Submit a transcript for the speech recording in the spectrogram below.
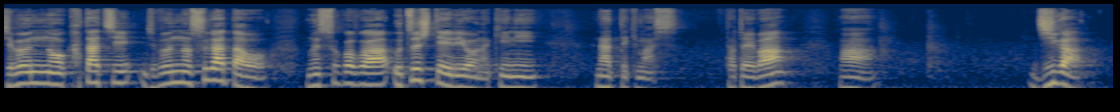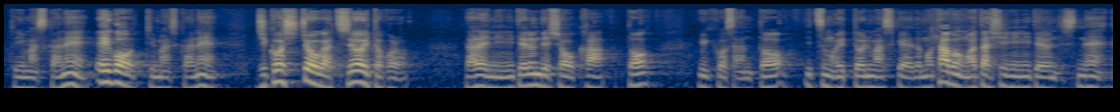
自分の形自分の姿を息子が映しているような気になってきます。例えばまあ自我言いますかねエゴと言いますかね自己主張が強いところ誰に似てるんでしょうかとゆき子さんといつも言っておりますけれども多分私に似てるんですね。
